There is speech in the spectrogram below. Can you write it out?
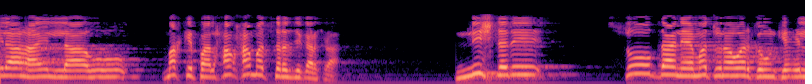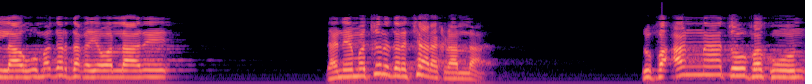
اله الا هو مخکې په الحمد سره ذکر کړه نشته دی څوک دا نعمتونه ورکوونکې الا هو مگر دغه یو الله دی دا نعمتونه در چا راکړه الله نو فانا توفقون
